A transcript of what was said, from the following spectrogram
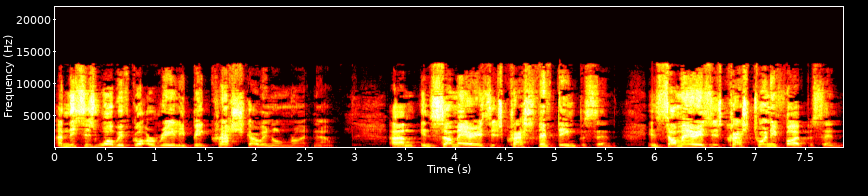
And this is why we've got a really big crash going on right now. Um, in some areas, it's crashed 15%. In some areas, it's crashed 25%.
